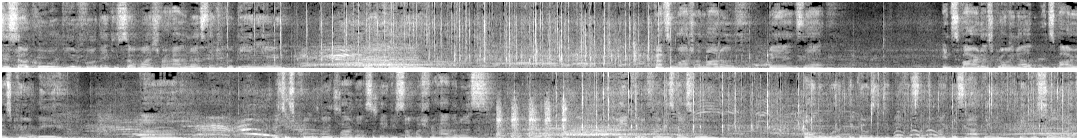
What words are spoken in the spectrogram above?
is so cool and beautiful. Thank you so much for having us. Thank you for being here. Cool. Got to watch a lot of bands that inspired us growing up, inspire us currently. Uh, it's just cool to be a part of. So thank you so much for having us. Thank you to Furnace Fest for all the work that goes into making something like this happen. Thank you so much.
